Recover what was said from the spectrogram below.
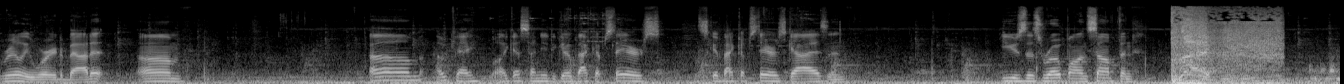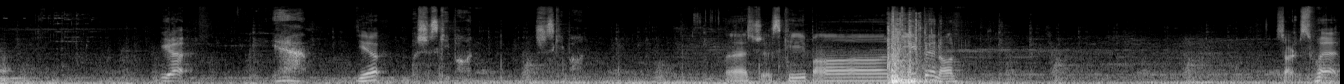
really worried about it. Um. Um, okay. Well, I guess I need to go back upstairs. Let's go back upstairs, guys, and use this rope on something. Yeah. Yeah. Yep. Let's just keep on. Let's just keep on. Let's just keep on keeping on. starting to sweat.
